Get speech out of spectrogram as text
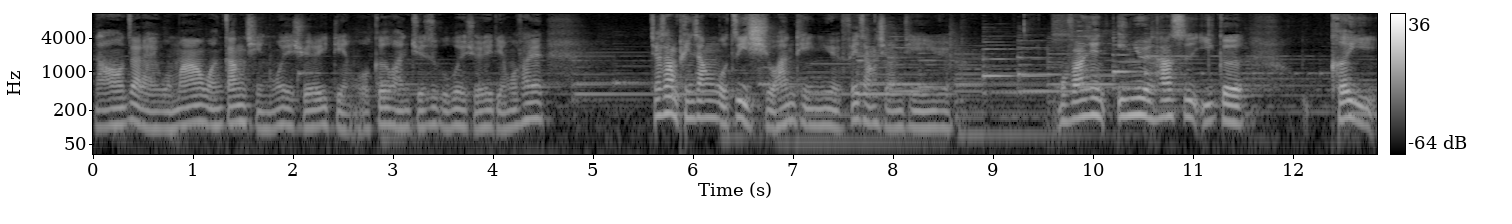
然后再来我妈玩钢琴，我也学了一点；我哥玩爵士鼓，我也学了一点。我发现，加上平常我自己喜欢听音乐，非常喜欢听音乐，我发现音乐它是一个可以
